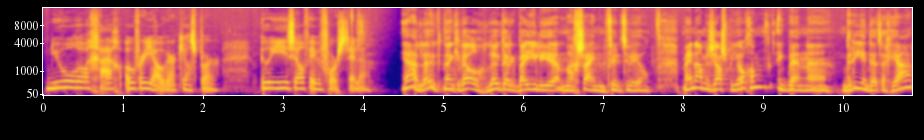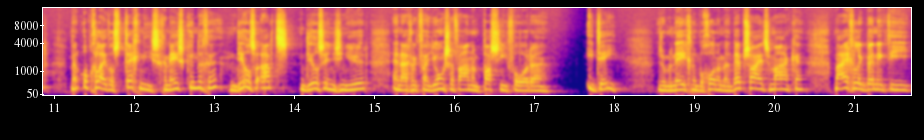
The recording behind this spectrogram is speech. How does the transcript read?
Nu horen we graag over jouw werk, Jasper. Wil je jezelf even voorstellen? Ja, leuk. Dankjewel. Leuk dat ik bij jullie eh, mag zijn virtueel. Mijn naam is Jasper Jochem. Ik ben uh, 33 jaar. ben opgeleid als technisch geneeskundige. Deels arts, deels ingenieur. En eigenlijk van jongs af aan een passie voor uh, IT. Dus om mijn negenen begonnen met websites maken. Maar eigenlijk ben ik die,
